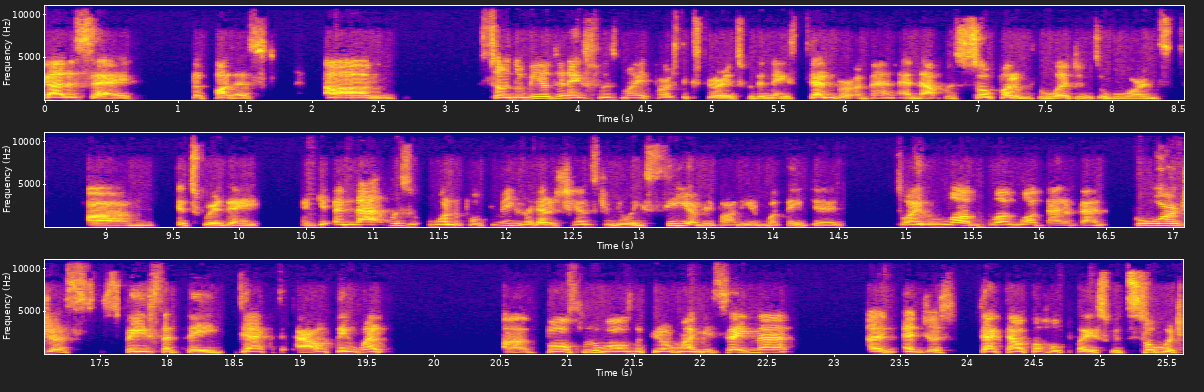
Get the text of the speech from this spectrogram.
Gotta say, the funnest. Um, so the Rio de was my first experience with the Nace Denver event, and that was so fun. It was the Legends Awards. Um, it's where they and that was wonderful for me because I got a chance to really see everybody and what they did. So I love, love, love that event. Gorgeous space that they decked out. They went uh, balls to the walls, if you don't mind me saying that, and, and just decked out the whole place with so much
